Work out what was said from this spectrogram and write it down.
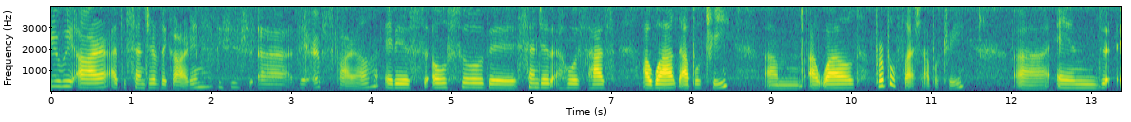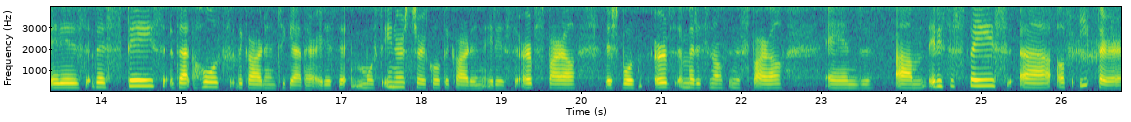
Here we are at the center of the garden. This is uh, the herb spiral. It is also the center that has a wild apple tree, um, a wild purple flesh apple tree. Uh, and it is the space that holds the garden together. It is the most inner circle of the garden. It is the herb spiral. There's both herbs and medicinals in the spiral. And um, it is the space uh, of ether,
